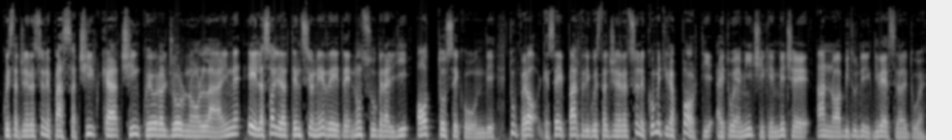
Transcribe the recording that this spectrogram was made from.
questa generazione passa circa 5 ore al giorno online e la soglia di attenzione in rete non supera gli 8 secondi. Tu però, che sei parte di questa generazione, come ti rapporti ai tuoi amici che invece hanno abitudini diverse dalle tue?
